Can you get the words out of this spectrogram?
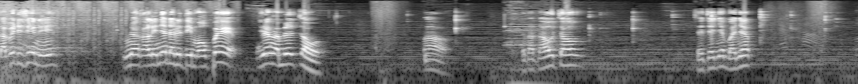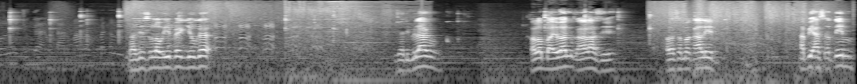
Tapi di sini kalinya dari tim OP dia ngambil cow. Wow. Kita tahu cow. CC-nya banyak. Ngasih slow effect juga. Bisa dibilang kalau one kalah sih. Kalau sama Khalid. Tapi as a team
